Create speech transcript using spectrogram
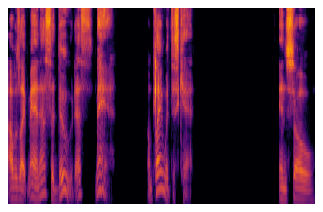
I was like, man, that's a dude. That's man. I'm playing with this cat. And so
